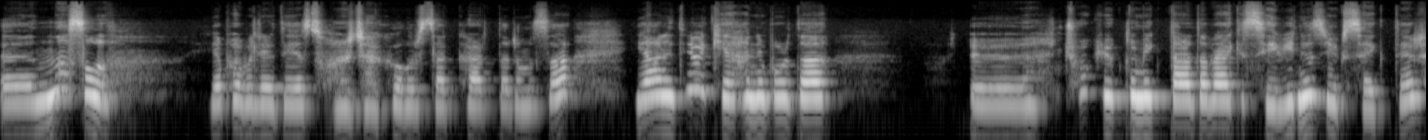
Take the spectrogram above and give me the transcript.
E, nasıl yapabilir diye soracak olursak kartlarımıza. Yani diyor ki hani burada e, çok yüklü miktarda belki CV'niz yüksektir.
